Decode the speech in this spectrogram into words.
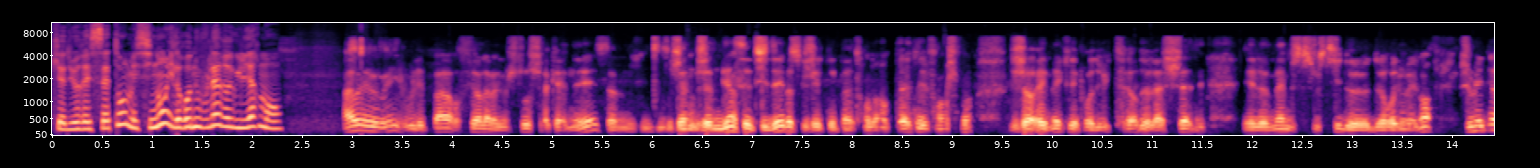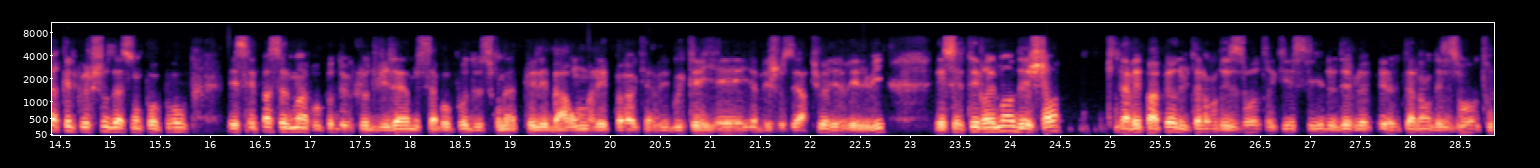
qui a duré sept ans, mais sinon il renouvelait régulièrement. Ah oui, oui, il voulait pas refaire la même chose chaque année. J'aime bien cette idée parce que j'étais patron d'antenne et franchement, j'aurais aimé que les producteurs de la chaîne aient le même souci de, de renouvellement. Je voulais dire quelque chose à son propos et c'est pas seulement à propos de Claude Villers, mais c'est à propos de ce qu'on appelait les barons à l'époque. Il y avait Bouteiller, il y avait José Arthur, il y avait lui. Et c'était vraiment des gens qui n'avaient pas peur du talent des autres et qui essayaient de développer le talent des autres.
